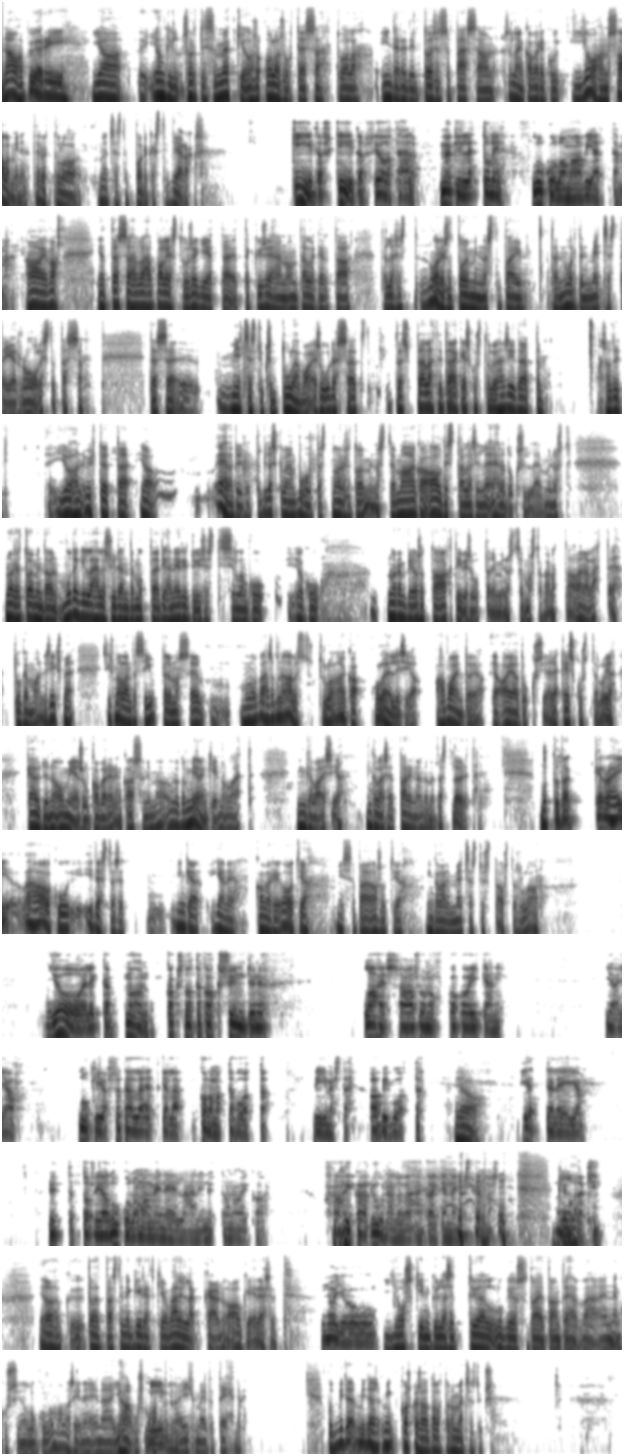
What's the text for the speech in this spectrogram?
Nauha pyörii ja jonkin sortissa mökkiolosuhteessa tuolla internetin toisessa päässä on sellainen kaveri kuin Johan Salminen. Tervetuloa Metsästä podcastin vieraksi. Kiitos, kiitos. Joo, täällä mökille tulin lukulomaa viettämään. Aivan. Ja tässähän vähän paljastuu sekin, että, että kysehän on tällä kertaa tällaisesta nuorisotoiminnasta tai, tai nuorten metsästäjien roolista tässä, tässä metsästyksen tulevaisuudessa. Että tässä, tämä lähti tämä keskustelu ihan siitä, että sä otit Johan yhteyttä ja ehdotit, että pitäisikö meidän puhua tästä nuorisotoiminnasta, ja mä oon aika altis tällaisille ehdotuksille. Minusta nuorisotoiminta on muutenkin lähellä sydäntä, mutta et ihan erityisesti silloin, kun joku nuorempi osoittaa aktiivisuutta, niin minusta semmoista kannattaa aina lähteä tukemaan. Niin siksi, me, siksi me ollaan tässä juttelemassa, ja mulla on vähän semmoinen aavistus, että sulla on aika oleellisia havaintoja ja ajatuksia ja keskusteluja käytynä omien sun kavereiden kanssa, niin mä odotan mielenkiinnolla, että minkälaisia, minkälaisia tarinoita me tästä löydetään. Mutta tota, kerro hei vähän alkuun itsestäsi, että minkä ikäinen kaveri oot ja missä päin asut ja minkälainen metsästystausta sulla on? Joo, eli mä oon 2002 syntynyt, Lahessa asunut koko ikäni ja, ja lukiossa tällä hetkellä kolmatta vuotta viimeistä abivuotta Joo. viettelen ja nyt tosiaan lukuloma meneillään, niin nyt on aikaa, aikaa duunailla vähän kaiken näköistä tämmöistä muutakin. Joo, toivottavasti ne kirjatkin on välillä käynyt auki edes. Että no joo. Joskin kyllä se työ lukiossa taitaa tehdä vähän ennen kuin siinä lukulomalla. Siinä ei enää ihan uskomattomia niin. ihmeitä tehdä. Mutta mitä, mitä, koska sä oot aloittanut metsästyksen?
